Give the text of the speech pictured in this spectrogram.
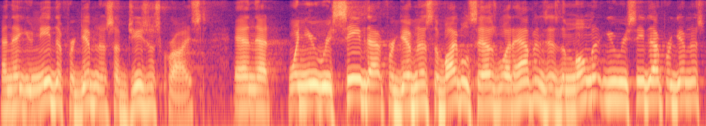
and that you need the forgiveness of Jesus Christ. And that when you receive that forgiveness, the Bible says what happens is the moment you receive that forgiveness,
